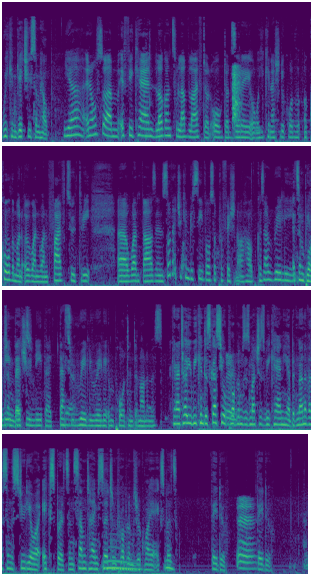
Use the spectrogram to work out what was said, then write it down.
we can get you some help. Yeah, and also um, if you can log on to lovelife.org.za or you can actually call them, uh, call them on 011523 uh, 1000 so that you can receive also professional help because I really It's important believe that that- you need that. That's Yeah. really, really important, Anonymous. Can I tell you, we can discuss your problems as much as we can here, but none of us in the studio are experts, and sometimes certain problems require experts. They do. Mm. They do. All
